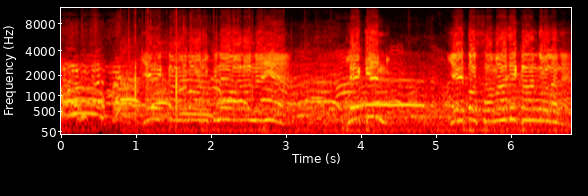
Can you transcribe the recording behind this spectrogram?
ये कारवां रुकने वाला नहीं है लेकिन ये तो सामाजिक आंदोलन है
